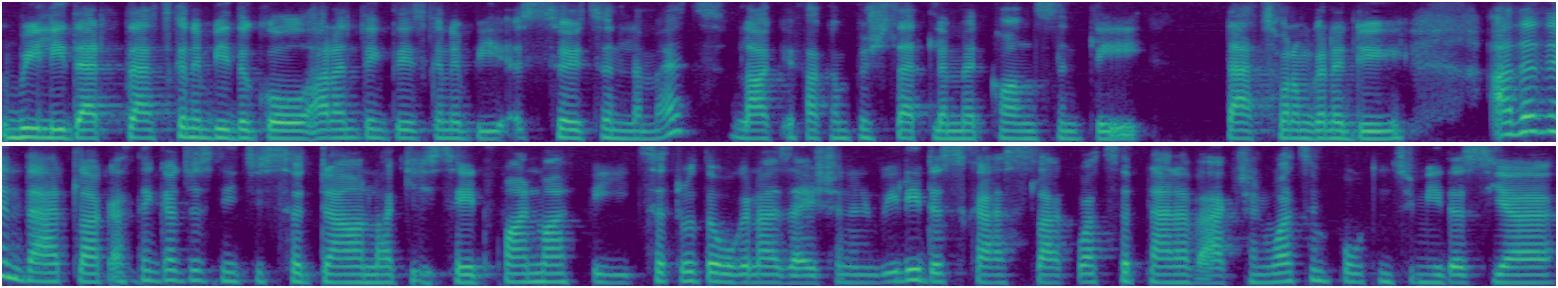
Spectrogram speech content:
really that that's going to be the goal i don't think there's going to be a certain limit like if i can push that limit constantly that's what i'm going to do. Other than that like i think i just need to sit down like you said find my feet sit with the organization and really discuss like what's the plan of action? What's important to me this year?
